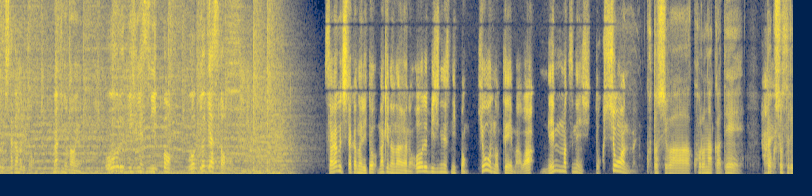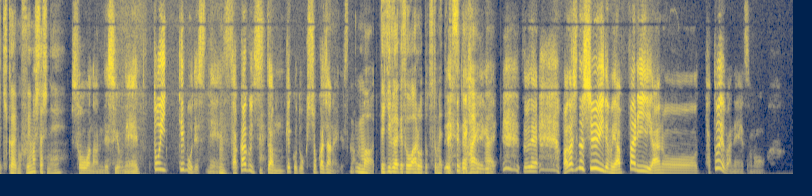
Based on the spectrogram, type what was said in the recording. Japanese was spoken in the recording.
坂口孝則と牧野直哉。オールビジネス日本ポッドキャスト。坂口孝則と牧野直哉のオールビジネス日本。今日のテーマは年末年始読書案内、今年はコロナ禍ではい。読書する機会も増えましたしね、そうなんですよね。と言ってもですね、うん。坂口さん結構読書家じゃないですか。まあできるだけそうあろうと努めてますが ではいはい。けそれで私の周囲でもやっぱりあのー例えばねその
